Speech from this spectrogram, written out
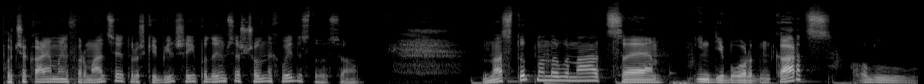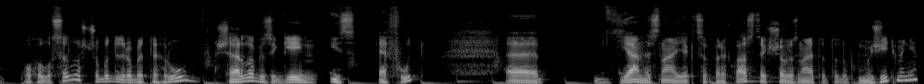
почекаємо інформацію трошки більше і подивимося, що в них вийде з того всього. Наступна новина це Indie Board Cards оголосило, що буде робити гру Sherlock The Game is a Food. Е, я не знаю, як це перекласти. Якщо ви знаєте, то допоможіть мені.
